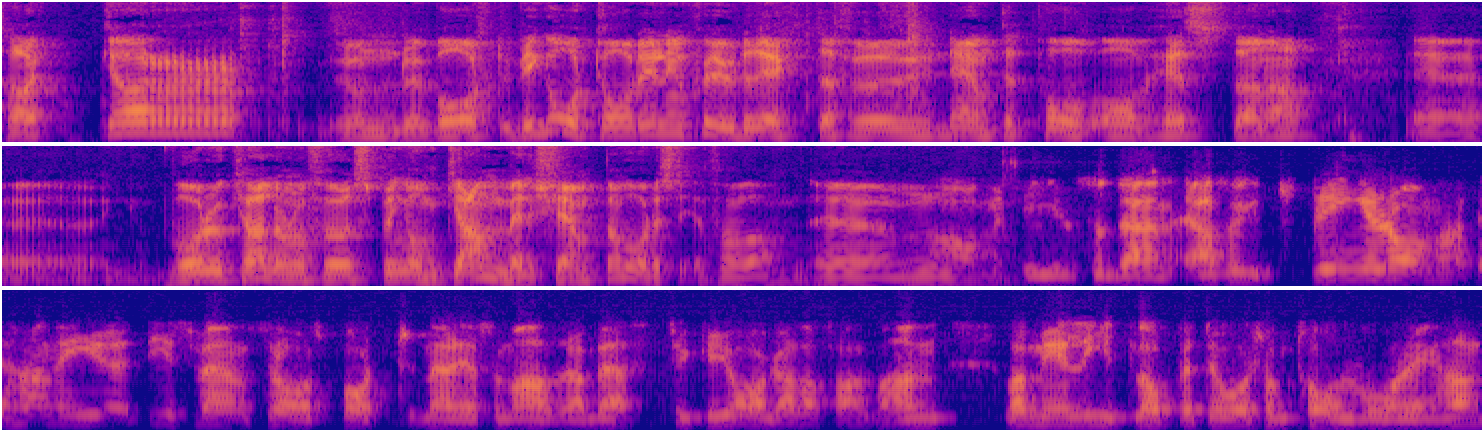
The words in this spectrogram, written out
Tackar! Underbart. Vi går till avdelning sju direkt därför vi nämnt ett par av hästarna. Eh, vad du kallar honom för? Springa om gammelkämpen var det Stefan va? Eh, ja, men det är ju en sån där... Alltså springer om, han är ju... Det är svensk travsport när det är som allra bäst, tycker jag i alla fall. Va? Han var med i Elitloppet i år som 12-åring. Han,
